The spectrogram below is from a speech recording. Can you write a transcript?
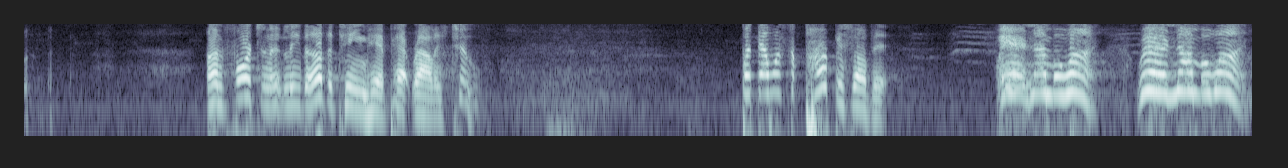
Unfortunately, the other team had pep rallies too. But that was the purpose of it. We're number one. We're number one.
